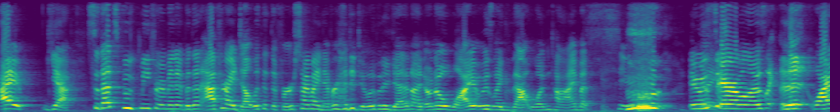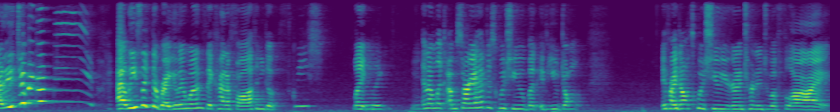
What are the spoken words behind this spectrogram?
I yeah. So that spooked me for a minute, but then after I dealt with it the first time, I never had to deal with it again. I don't know why it was like that one time, but it was Like- terrible. I was like, why are they jumping on me? At least like the regular ones, they kind of fall off and you go squish, like, like and I'm like, I'm sorry, I have to squish you, but if you don't, if I don't squish you, you're gonna turn into a fly,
